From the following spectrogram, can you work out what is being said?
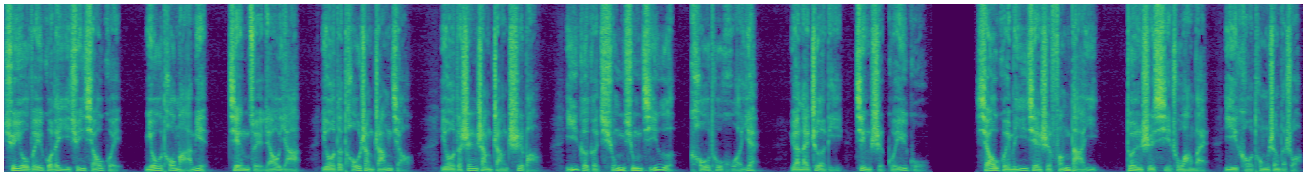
却又围过来一群小鬼，牛头马面，尖嘴獠牙，有的头上长角，有的身上长翅膀，一个个穷凶极恶，口吐火焰。原来这里竟是鬼谷。小鬼们一见是冯大义，顿时喜出望外，异口同声地说：“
